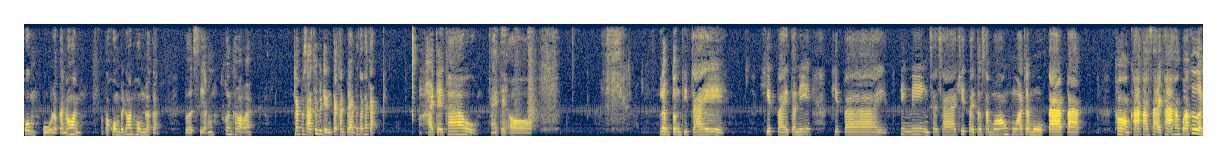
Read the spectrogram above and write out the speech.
พ่มปูแล้วก็นอนเอาผ้าห่มไปนอนห่มแล้วก็เปิดเสียงคนเขาบอกว่าในภาษาสวีเดนแต่คันแปลภาษาไทยกะ หายใจเข้า หายใจออก เริ่มต้นที่ใจ คิดไปตอนนี้คิดไป นิ่งๆช้าๆคิดไปตรงสมอง หัวจมูกตาปากท้องขาข้างซ้ายขาข้างขวาขึ้น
